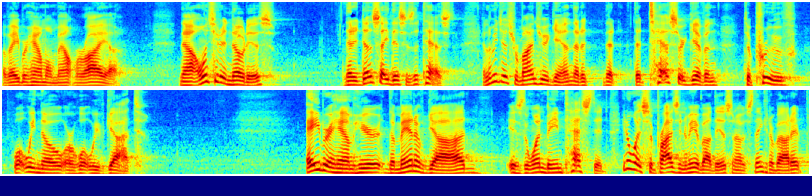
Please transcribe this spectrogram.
of Abraham on Mount Moriah. Now, I want you to notice that it does say this is a test. And let me just remind you again that, it, that, that tests are given to prove what we know or what we've got. Abraham here, the man of God, is the one being tested. You know what's surprising to me about this, and I was thinking about it?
